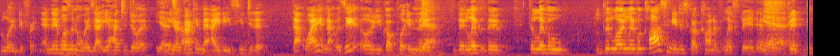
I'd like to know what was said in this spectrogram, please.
learn different, and it wasn't always that. You had to do it. Yeah, you know, right. back in the '80s, you did it that way, and that was it, or you got put in the Yeah. the level the the level the low level class, and you just got kind of left there to. Yeah. But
